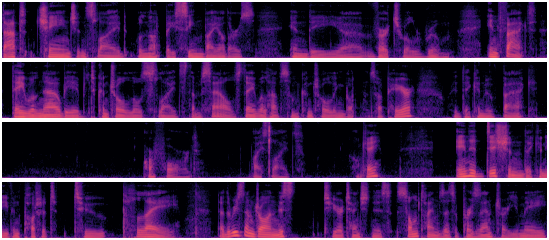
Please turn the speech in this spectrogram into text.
that change in slide will not be seen by others in the uh, virtual room. In fact they will now be able to control those slides themselves. They will have some controlling buttons up here they can move back or forward by slides. Okay? In addition, they can even put it to play. Now, the reason I'm drawing this to your attention is sometimes as a presenter, you may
